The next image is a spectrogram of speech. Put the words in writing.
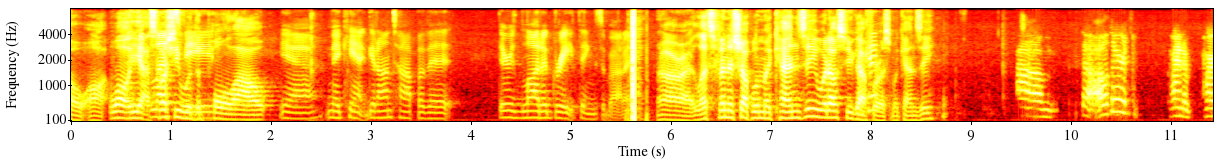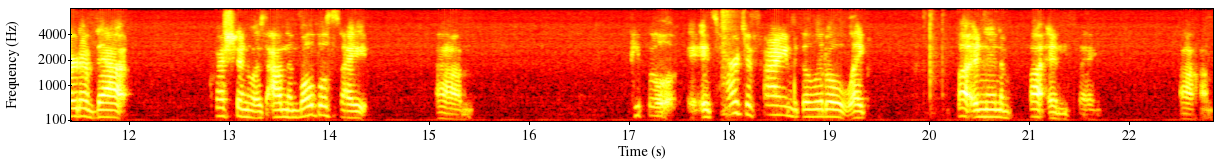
Oh, aw- well, yeah, less especially with the feed. pull out. Yeah, and they can't get on top of it. there's a lot of great things about it. All right, let's finish up with Mackenzie. What else you got Okay. for us, Mackenzie? Um, the other kind of part of that question was on the mobile site. Um, people, it's hard to find the little like button in a button thing. Um,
